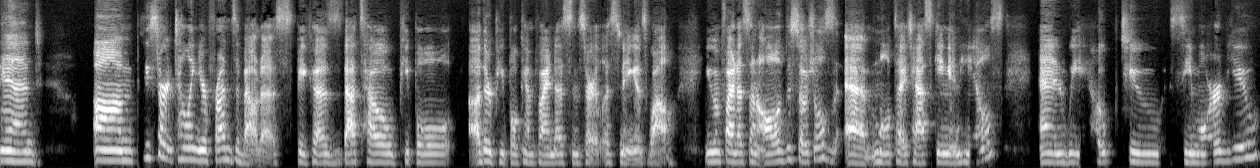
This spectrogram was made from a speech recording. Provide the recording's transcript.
And um, please start telling your friends about us because that's how people other people can find us and start listening as well. You can find us on all of the socials at multitasking and heels and we hope to see more of you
